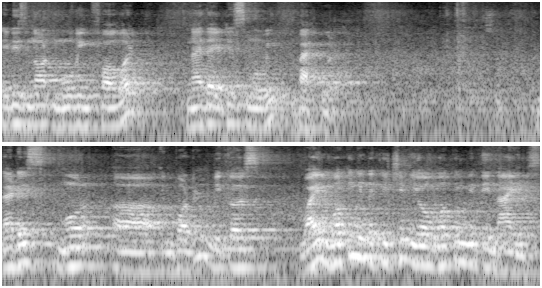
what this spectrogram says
it is not moving forward, neither it is moving backward. That is more uh, important because while working in the kitchen, you are working with the knives.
